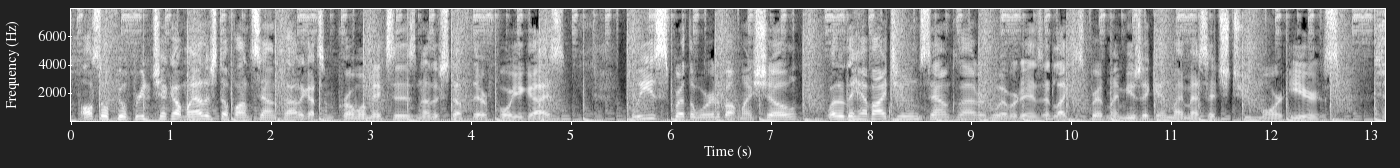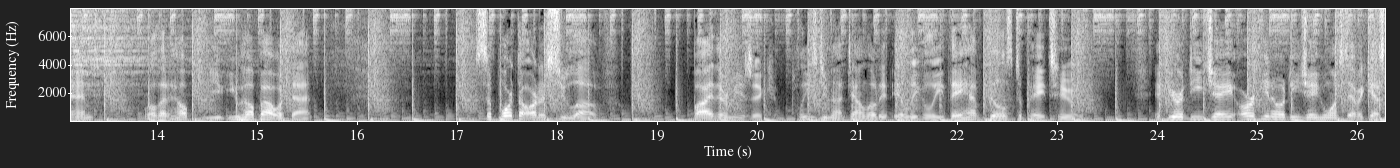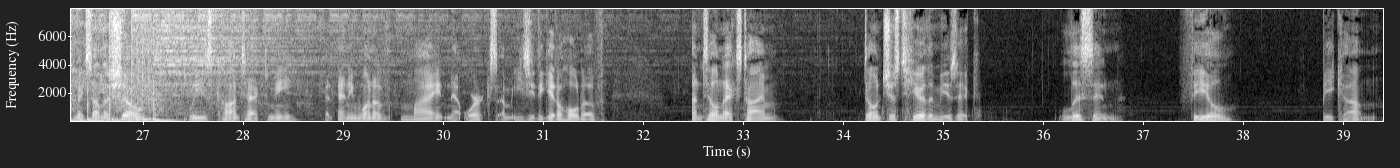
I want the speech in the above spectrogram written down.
Also, feel free to check out my other stuff on SoundCloud. I got some promo mixes and other stuff there for you guys. Please spread the word about my show, whether they have iTunes, SoundCloud, or whoever it is. I'd like to spread my music and my message to more ears. And, well, that help you, you help out with that. Support the artists you love. Buy their music. Please do not download it illegally. They have bills to pay too. If you're a DJ or if you know a DJ who wants to have a guest mix on the show, please contact me at any one of my networks. I'm easy to get a hold of. Until next time, don't just hear the music. Listen, feel, become.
